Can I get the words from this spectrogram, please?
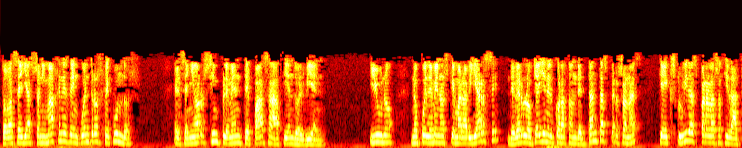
Todas ellas son imágenes de encuentros fecundos. El Señor simplemente pasa haciendo el bien. Y uno no puede menos que maravillarse de ver lo que hay en el corazón de tantas personas que, excluidas para la sociedad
